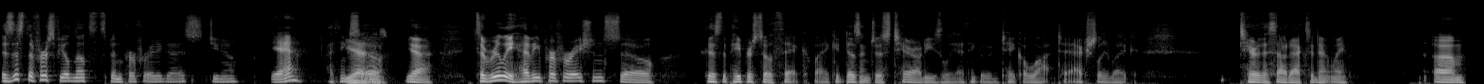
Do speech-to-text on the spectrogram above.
is this the first field notes that's been perforated, guys? Do you know? Yeah. I think Yeah, so. is. Yeah, it's a really heavy perforation, so because the paper's so thick, like it doesn't just tear out easily. I think it would take a lot to actually like tear this out accidentally. Um,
